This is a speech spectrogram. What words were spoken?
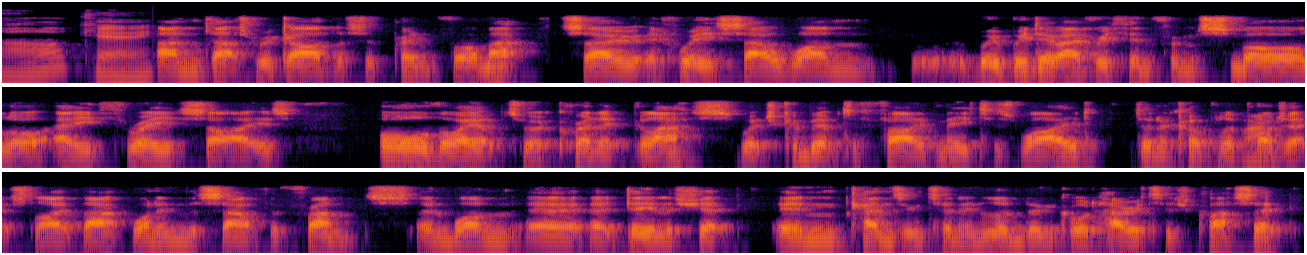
Okay. And that's regardless of print format. So if we sell one, we, we do everything from small or A3 size all the way up to acrylic glass, which can be up to five meters wide. Done a couple of wow. projects like that, one in the south of France and one uh, a dealership in Kensington in London called Heritage Classic.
